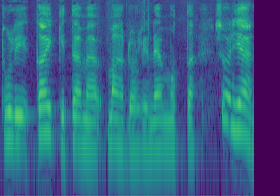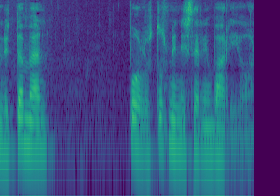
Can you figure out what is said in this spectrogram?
tuli kaikki tämä mahdollinen, mutta se on jäänyt tämän puolustusministerin varjoon.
